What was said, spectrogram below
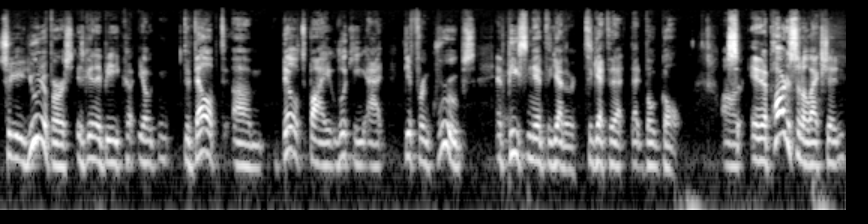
So your universe is going to be, you know, developed, um, built by looking at different groups and piecing them together to get to that, that vote goal. Um, So- in a partisan election,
